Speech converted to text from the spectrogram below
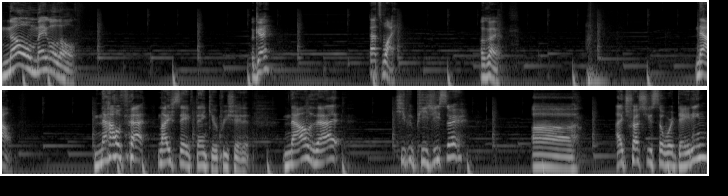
no Megalol. Okay? That's why. Okay. Now, now that nice save, thank you, appreciate it. Now that keep it PG, sir. Uh, I trust you, so we're dating.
